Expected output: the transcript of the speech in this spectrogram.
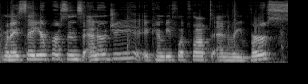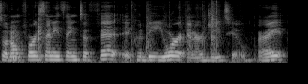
when I say your person's energy, it can be flip-flopped and reversed, so don't force anything to fit. It could be your energy too, all right?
